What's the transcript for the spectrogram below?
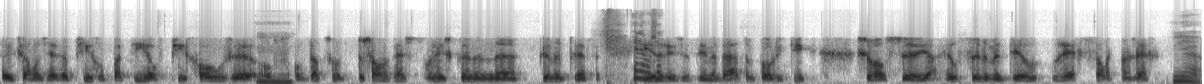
ik zal maar zeggen, psychopathie of psychose mm. of, of, dat soort persoonlijkheidsstoornis kunnen, uh, kunnen treffen. Eerder is het inderdaad een politiek zoals uh, ja, heel fundamenteel recht, zal ik maar zeggen. Ja,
